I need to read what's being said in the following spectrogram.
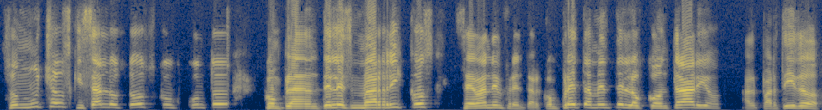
son muchos, quizás los dos conjuntos con planteles más ricos se van a enfrentar. Completamente lo contrario al partido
